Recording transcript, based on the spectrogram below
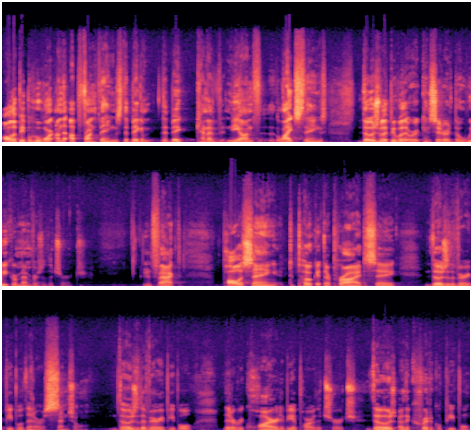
All the people who weren't on the upfront things, the big, the big kind of neon lights things, those were the people that were considered the weaker members of the church. And in fact, Paul is saying to poke at their pride, to say, those are the very people that are essential. Those are the very people that are required to be a part of the church. Those are the critical people.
